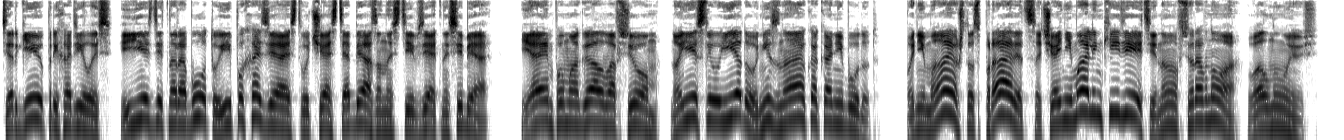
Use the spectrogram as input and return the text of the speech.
Сергею приходилось и ездить на работу, и по хозяйству часть обязанностей взять на себя. Я им помогал во всем, но если уеду, не знаю, как они будут. Понимаю, что справятся, чай не маленькие дети, но все равно волнуюсь.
